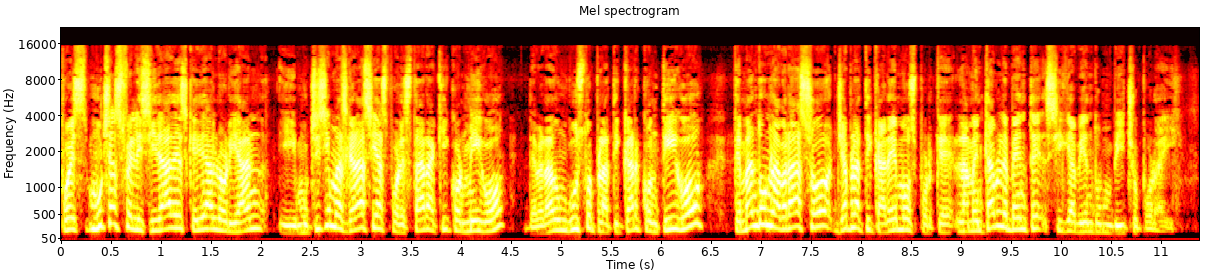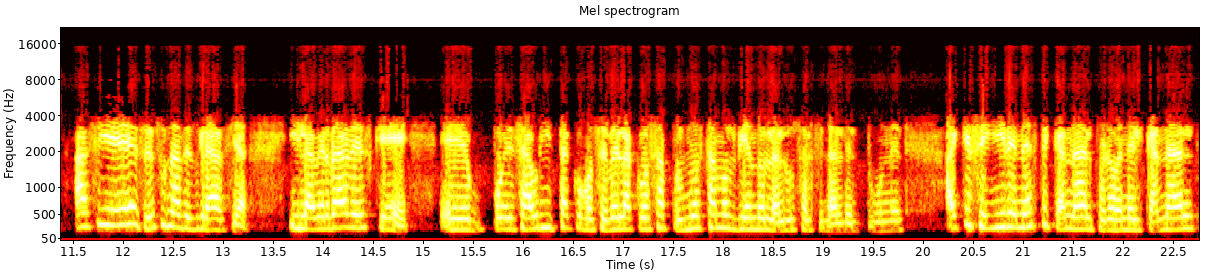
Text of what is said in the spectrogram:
Pues muchas felicidades, querida Lorian, y muchísimas gracias por estar aquí conmigo. De verdad, un gusto platicar contigo. Te mando un abrazo, ya platicaremos porque lamentablemente sigue habiendo un bicho por ahí. Así es, es una desgracia. Y la verdad es que eh, pues ahorita como se ve la cosa, pues no estamos viendo la luz al final del túnel. Hay que seguir en este canal, pero en el canal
